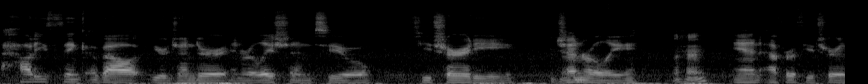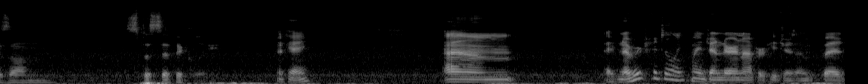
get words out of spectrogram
how do you think about your gender in relation to futurity generally uh-huh and Afrofuturism specifically? Okay. Um, I've never tried to link my gender and Afrofuturism, but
